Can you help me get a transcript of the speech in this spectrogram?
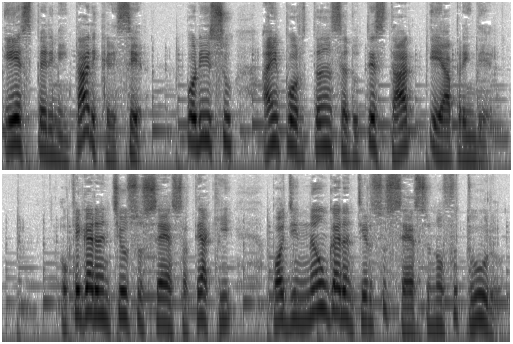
experimentar e crescer. Por isso, a importância do testar e aprender. O que garantiu sucesso até aqui pode não garantir sucesso no futuro.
